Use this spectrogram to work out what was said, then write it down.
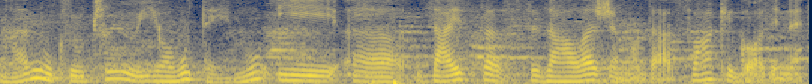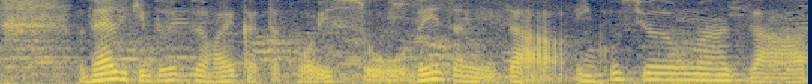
naravno uključuju i ovu temu i zaista se zalažemo da svake godine veliki broj projekata koji su vezani za inkluziju Roma, za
